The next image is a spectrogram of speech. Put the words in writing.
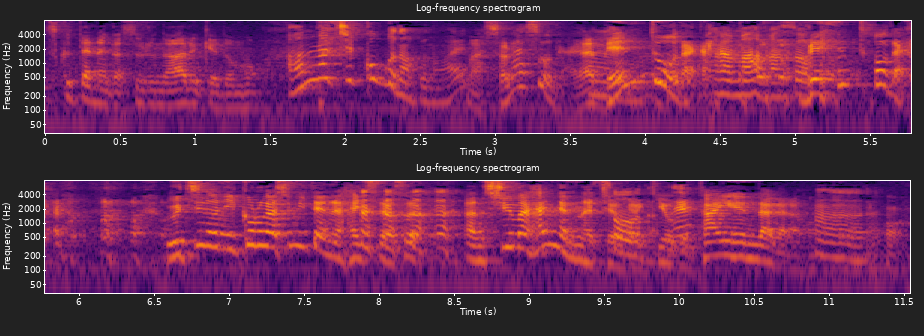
作ったりなんかするのあるけども。あんなちっこくなくない、まあそりゃそうだよ、うん弁当だから。あまあまあそう。弁当だから。うちの煮転がしみたいなの入ってたらそれ あのシューマイ入んなくなっちゃうから崎陽軒大変だから本当に。うん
